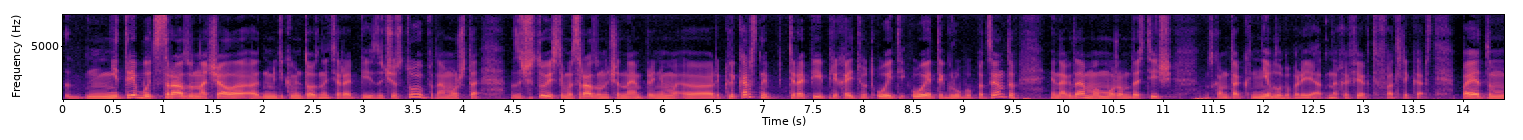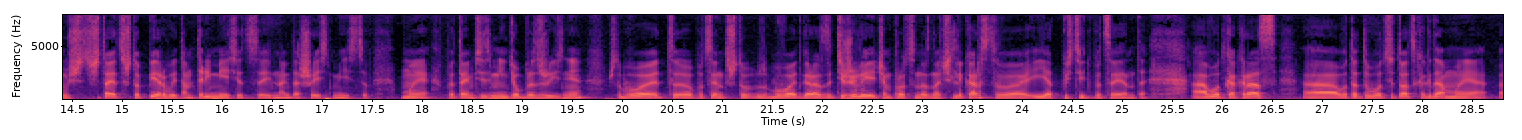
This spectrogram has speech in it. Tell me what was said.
не требует сразу начала медикаментозной терапии зачастую, потому что зачастую, если мы сразу начинаем принимать э, к лекарственной терапии переходить вот у, эти, у этой группы пациентов, иногда мы можем достичь, ну, скажем так, неблагоприятных эффектов от лекарств. Поэтому считается, что первые там, 3 месяца, иногда 6 месяцев мы пытаемся изменить образ жизни, что бывает э, пациенты, что бывает гораздо тяжелее, чем просто назначить лекарство и отпустить пациента. А вот как раз э, вот эта вот ситуация, когда мы э,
